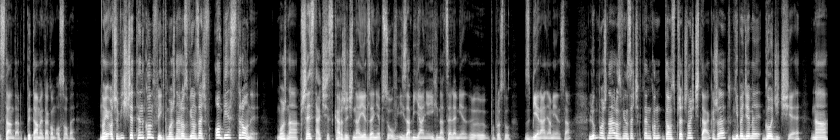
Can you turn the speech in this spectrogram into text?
standard? Pytamy taką osobę. No i oczywiście ten konflikt można rozwiązać w obie strony. Można przestać się skarżyć na jedzenie psów i zabijanie ich na cele mię- y, po prostu zbierania mięsa, lub można rozwiązać tą sprzeczność tak, że nie będziemy godzić się na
